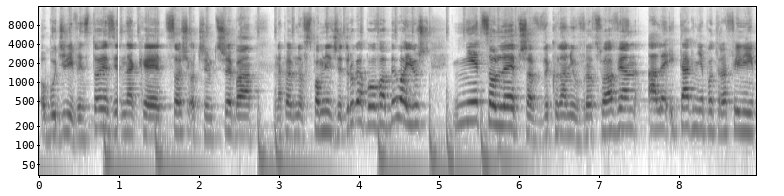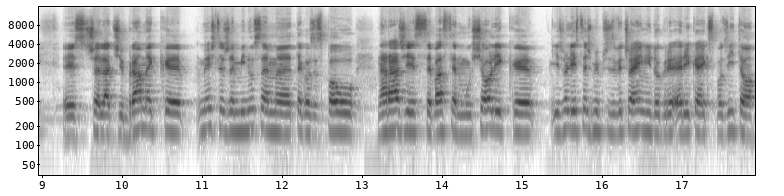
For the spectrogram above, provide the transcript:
obudzili, więc to jest jednak e, coś, o czym trzeba na pewno wspomnieć, że druga połowa była już nieco lepsza w wykonaniu Wrocławian, ale i tak nie potrafili strzelać bramek. E, Myślę, że minusem e, tego zespołu na razie jest Sebastian Musiolik. Jeżeli jesteśmy przyzwyczajeni do gry Erika Exposito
